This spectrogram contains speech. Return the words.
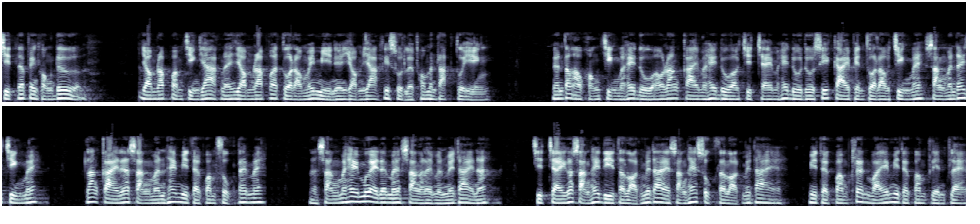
จิตนั้นเป็นของดื้อยอมรับความจริงยากนะยอมรับว่าตัวเราไม่มีเนี่ยยอมยากที่สุดเลยเพราะมันรักตัวเอง งั้นต้องเอาของจริงมาให้ดู เอาร่างกายมาให้ดู เอาจิตใจมาให้ดู ดูซิกายเป็นตัวเราจริงไหม สั่งมันได้จริงไหม ร่างกายนะสั่งมันให้มีแต่ความสุขได้ไหมนะสั่งไม่ให้เมื่อยได้ไหม สั่งอะไรมันไม่ได้นะ จิตใจก็สั่งให้ดีตลอดไม่ได้ สั่งให้สุขตลอดไม่ได้ มีแต่ความเคลื่อนไหว มีแต่ความเปลี่ยนแปลง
